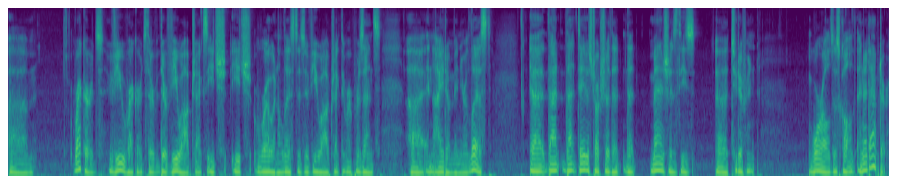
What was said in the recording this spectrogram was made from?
um, records, view records. They're they're view objects. Each each row in a list is a view object that represents uh, an item in your list. Uh, that that data structure that that manages these uh, two different worlds is called an adapter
